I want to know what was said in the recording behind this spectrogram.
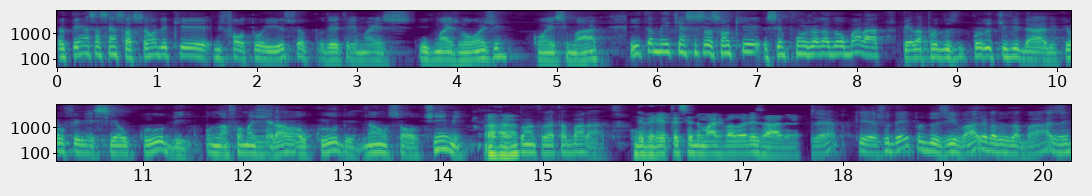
eu tenho essa sensação de que me faltou isso, eu poderia ter mais, ido mais longe com esse marco. E também tinha a sensação que eu sempre fui um jogador barato. Pela produtividade que eu oferecia ao clube, na forma geral ao clube, não só ao time, uhum. um atleta barato. Deveria ter sido mais valorizado, né? É, porque ajudei a produzir vários jogadores da base,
